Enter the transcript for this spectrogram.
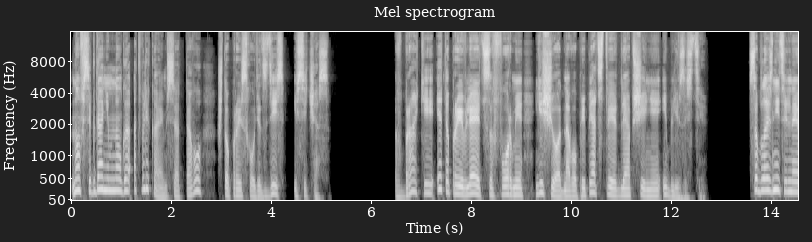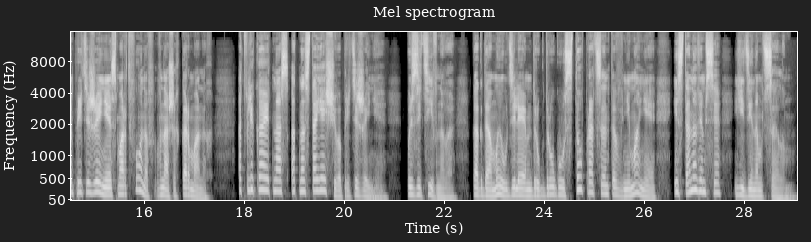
но всегда немного отвлекаемся от того, что происходит здесь и сейчас. В браке это проявляется в форме еще одного препятствия для общения и близости. Соблазнительное притяжение смартфонов в наших карманах отвлекает нас от настоящего притяжения, позитивного, когда мы уделяем друг другу 100% внимания и становимся единым целым.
